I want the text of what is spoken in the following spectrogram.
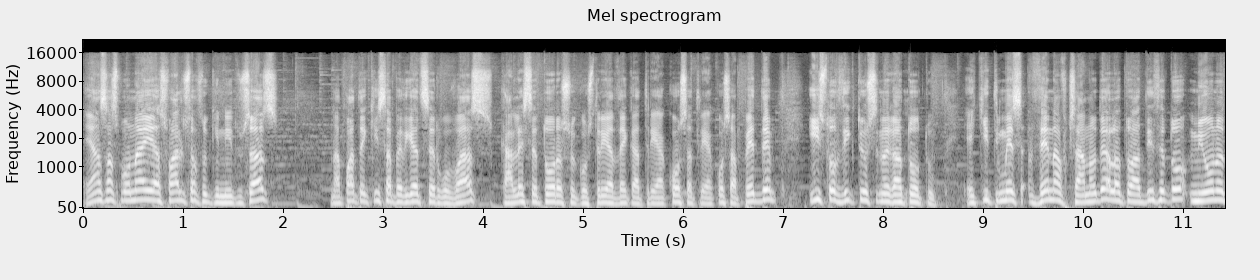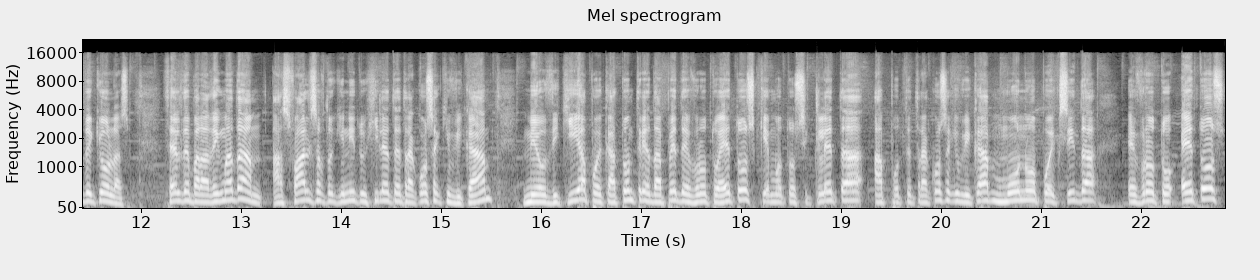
εάν σας πονάει η ασφάλιση του αυτοκινήτου σας, να πάτε εκεί στα παιδιά της Εργοβάς. Καλέστε τώρα στο 2310 300 305 ή στο δίκτυο συνεργατό του. Εκεί οι τιμές δεν αυξάνονται, αλλά το αντίθετο μειώνονται κιόλας. Θέλετε παραδείγματα, ασφάλιση αυτοκινήτου 1400 κυβικά με οδική από 135 ευρώ το έτος και μοτοσυκλέτα από 400 κυβικά μόνο από 60 ευρώ το έτος.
